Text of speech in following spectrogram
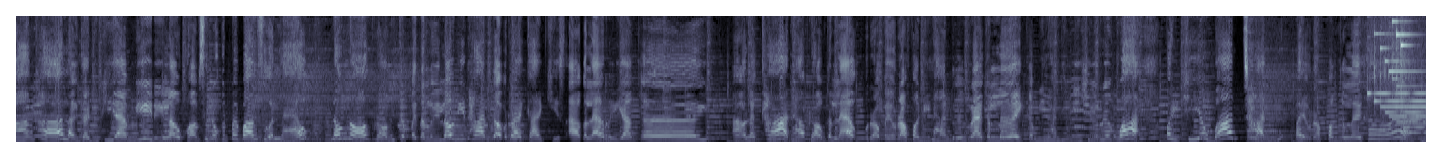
บ้างคะ หลังจากที่พี่แอมมี่ได้เล่าความสนุกกันไปบางส่วนแล้ว น้องๆ พร้อมที่จะไปตะลุยเล่านิทานกับรายการคิสอากันแล้วหรือยังเอ่ยเอาละค่ะ ถ้าพร้อมกันแล้ว เราไปรับฟังนิทานเรื่องแรกกันเลย กับนิทานที่มีชื่อเรื่องว่า ไปเที่ยวบ้านฉัน ไปรับฟังกันเลยค่ะ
